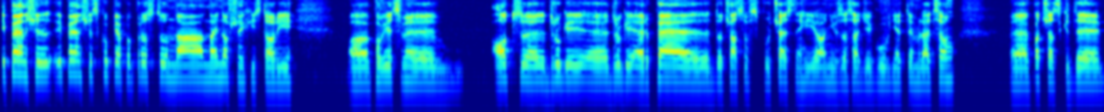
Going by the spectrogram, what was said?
IPN się, IPN się skupia po prostu na najnowszej historii, powiedzmy od drugiej, drugiej RP do czasów współczesnych i oni w zasadzie głównie tym lecą, podczas gdy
